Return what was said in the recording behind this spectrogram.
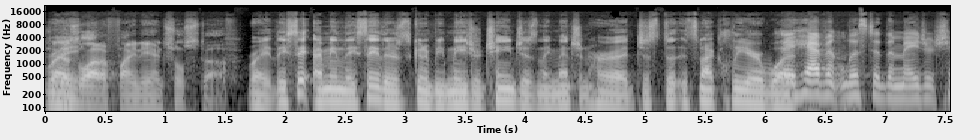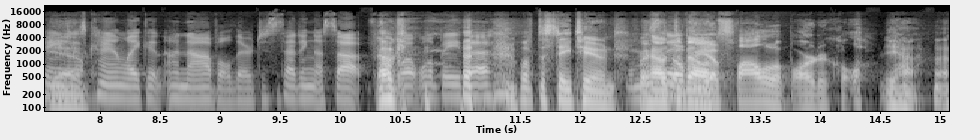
She Right. does a lot of financial stuff. Right. They say. I mean, they say there's going to be major changes, and they mention her. It just it's not clear what They haven't listed the major changes, Yeah. kind of like a, a novel. They're just setting us up for Okay. what will be the. we'll have to stay tuned for Maybe how it there'll be a follow up article. Yeah.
